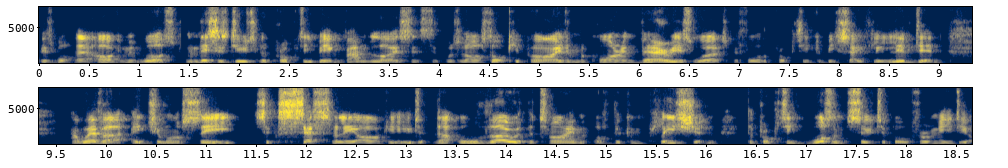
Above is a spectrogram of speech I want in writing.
is what their argument was. And this is due to the property being vandalised since it was last occupied and requiring various works before the property could be safely lived in. However, HMRC successfully argued that although at the time of the completion the property wasn't suitable for immediate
